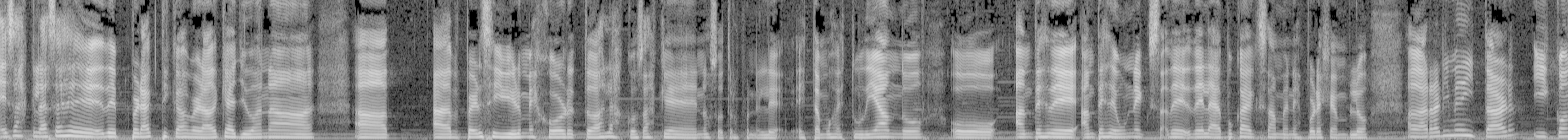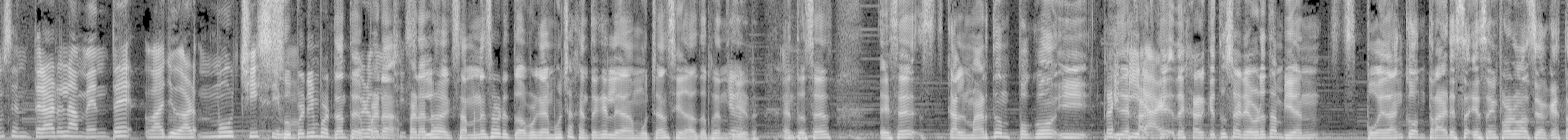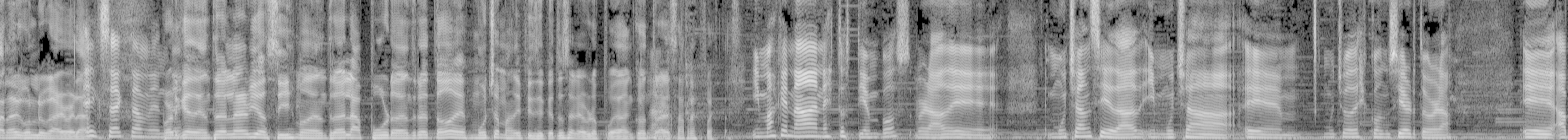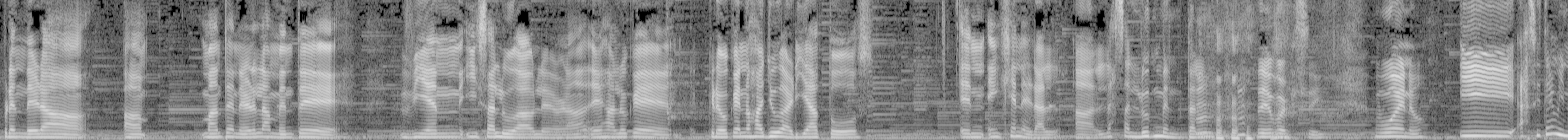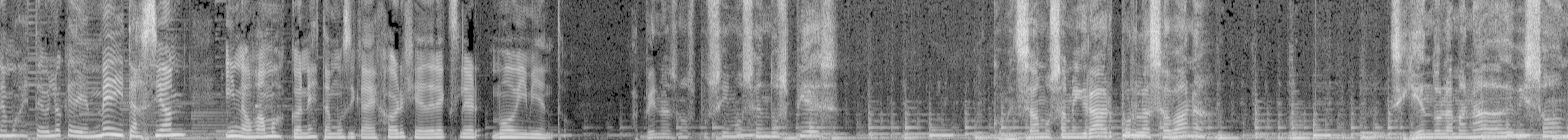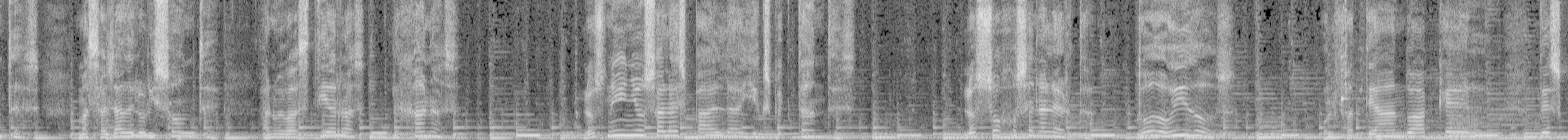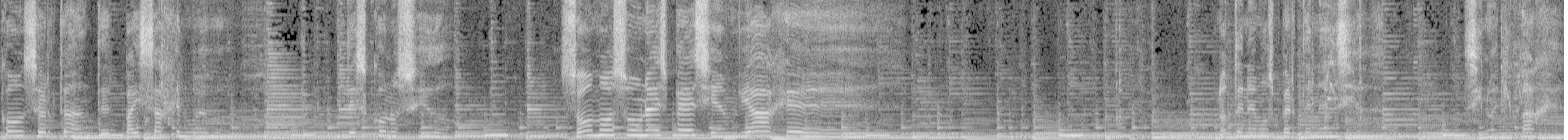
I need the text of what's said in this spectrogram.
esas clases de, de prácticas, ¿verdad? Que ayudan a, a, a percibir mejor todas las cosas que nosotros ponele, estamos estudiando o antes de, antes de, un exa- de, de la época de exámenes, por ejemplo. Agarrar y meditar y concentrar la mente va a ayudar muchísimo. Súper importante para, muchísimo. para los exámenes, sobre todo porque hay mucha gente que le da mucha ansiedad de rendir. Entonces, ese es calmarte un poco y, y dejar, que, dejar que tu cerebro también pueda encontrar esa, esa información que está en algún lugar, ¿verdad? Exactamente. Porque dentro del nerviosismo, dentro del apuro, dentro de todo, es mucho más difícil que tu cerebro pueda encontrar Claro. esas respuestas. Y más que nada en estos tiempos, ¿verdad? De mucha ansiedad y mucha eh, mucho desconcierto, ¿verdad? Eh, aprender a, a mantener la mente bien y saludable, ¿verdad? Es algo que creo que nos ayudaría a todos en, en general, a la salud mental de por sí. Bueno, y así terminamos este bloque de meditación y nos vamos con esta música de Jorge Drexler, Movimiento. Apenas nos pusimos en dos pies, comenzamos a migrar por la sabana, siguiendo la manada de bisontes, más allá del horizonte, a nuevas tierras lejanas. Los niños a la espalda y expectantes, los ojos en alerta, todo oídos, olfateando aquel desconcertante paisaje nuevo, desconocido. Somos una especie en viaje. No tenemos pertenencias, sino equipaje.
